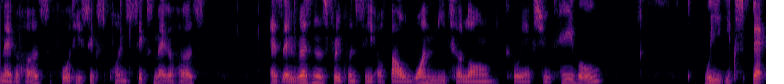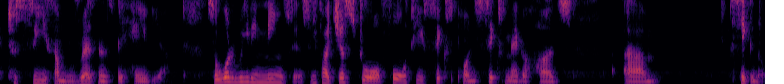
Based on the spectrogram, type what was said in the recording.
megahertz, 46.6 megahertz as a resonance frequency of about one meter long coaxial cable, we expect to see some resonance behavior. So what really means is if I just draw 46.6 megahertz um, signal,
